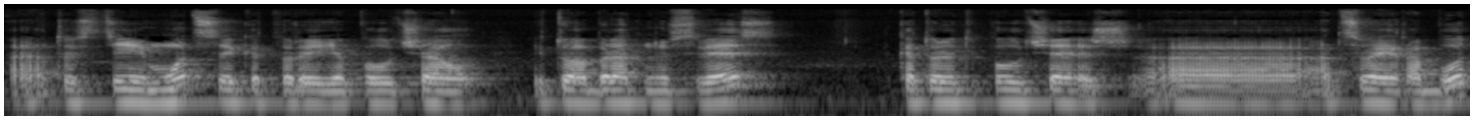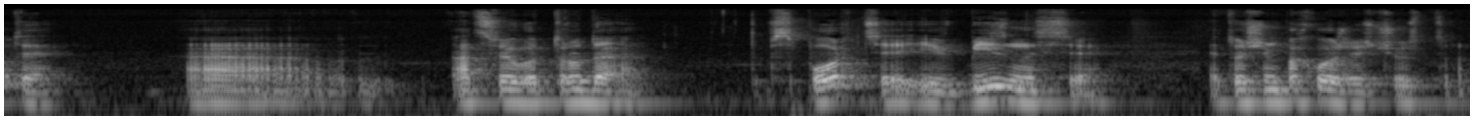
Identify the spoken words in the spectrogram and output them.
А, то есть те эмоции, которые я получал, и ту обратную связь, которую ты получаешь а, от своей работы, от своего труда в спорте и в бизнесе, это очень похожие чувства.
